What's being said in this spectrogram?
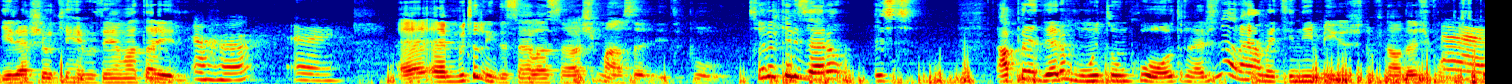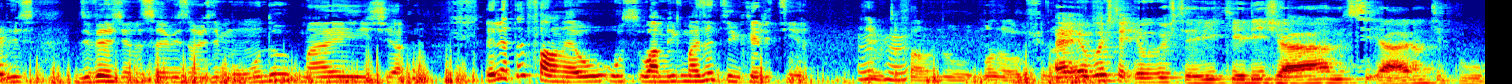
E ele achou que Hamilton ia matar ele. Aham, é. É, é muito linda essa relação, eu acho massa. E, tipo, você vê que eles eram. Eles aprenderam muito um com o outro, né? Eles não eram realmente inimigos no final das contas. É. Tipo, eles divergiam nas suas visões de mundo, mas. já- Ele até fala, né? O, o, o amigo mais antigo que ele tinha. Hamilton fala no monólogo final. É, eu gostei, eu gostei que eles já anunciaram, tipo,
